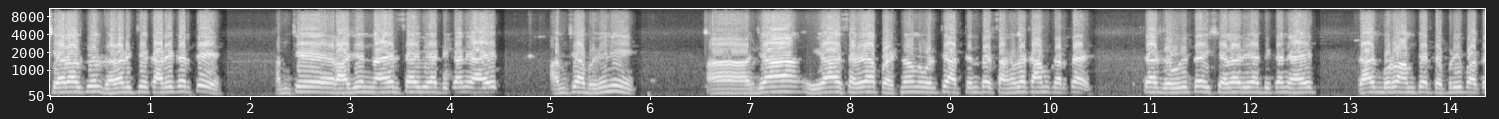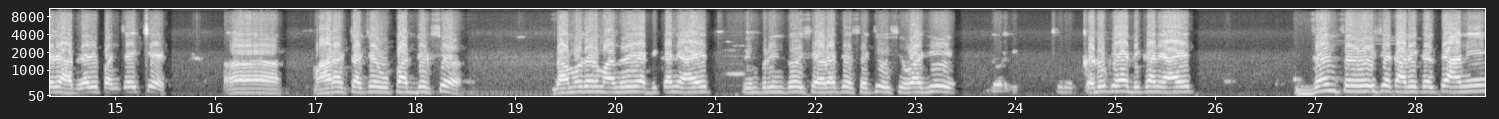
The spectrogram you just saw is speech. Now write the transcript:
शहरातील धडाडीचे कार्यकर्ते आमचे राजेंद्र नायर साहेब या ठिकाणी आहेत. आमच्या भगिनी ज्या या सगळ्या प्रश्नांवरती अत्यंत चांगलं काम करतायत. त्या गौरीताई शेलार या ठिकाणी आहेत. त्याचबरोबर आमच्या टपरी पातळी हातगारी पंचायतचे आहेत महाराष्ट्राचे उपाध्यक्ष दामोदर मांजरे या ठिकाणी आहेत. पिंपरी चिंचवड शहराचे सचिव शिवाजी कडुक या ठिकाणी आहेत. जन चळवळीचे कार्यकर्ते आणि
